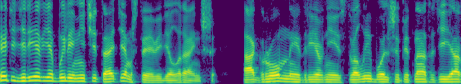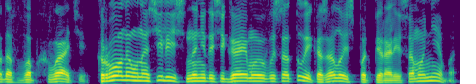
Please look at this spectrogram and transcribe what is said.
Эти деревья были не чита тем, что я видел раньше. Огромные древние стволы больше 15 ярдов в обхвате. Кроны уносились на недосягаемую высоту и, казалось, подпирали само небо.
